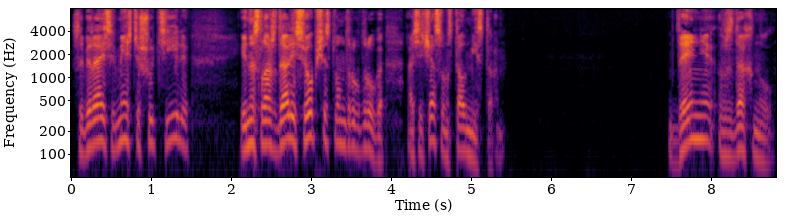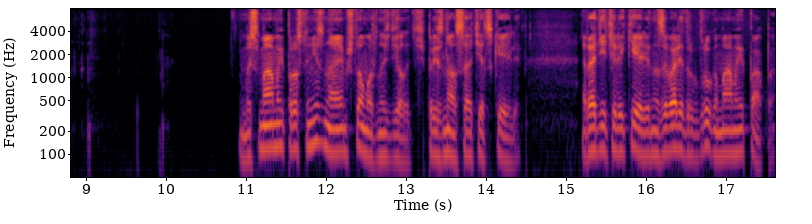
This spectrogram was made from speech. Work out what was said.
Собираясь вместе, шутили и наслаждались обществом друг друга, а сейчас он стал мистером. Дэнни вздохнул. «Мы с мамой просто не знаем, что можно сделать», — признался отец Кейли. Родители Келли называли друг друга мама и папа.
